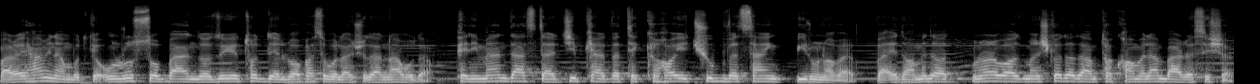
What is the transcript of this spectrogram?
برای همینم بود که اون روز صبح به اندازه تو دلواپس بلند شدن نبودم. پنیمن دست در جیب کرد و تکه های چوب و سنگ بیرون آورد و ادامه داد. اونا رو به آزمایشگاه دادم تا کاملا بررسی شد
